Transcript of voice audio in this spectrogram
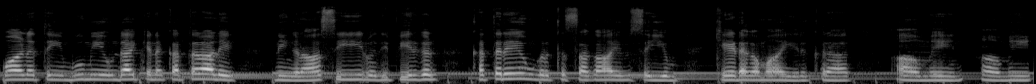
வானத்தையும் பூமியை உண்டாக்கின கர்த்தராலே நீங்கள் ஆசீர்வதிப்பீர்கள். கத்தரே உங்களுக்கு சகாயம் செய்யும் கேடகமாய் இருக்கிறார். ஆமேன் ஆமேன்.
